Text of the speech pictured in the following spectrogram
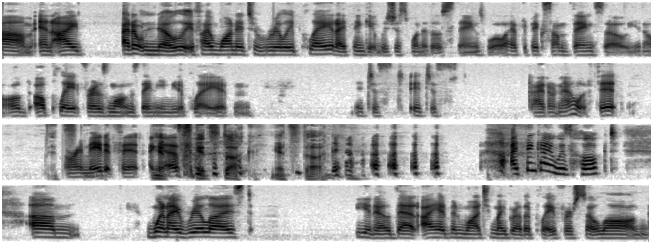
Um, and I, I don't know if I wanted to really play it. I think it was just one of those things. Well, I have to pick something, so you know, I'll I'll play it for as long as they need me to play it, and it just it just I don't know, it fit, it's, or I made it fit. I yeah, guess it stuck. It stuck. I think I was hooked. Um, when I realized, you know, that I had been watching my brother play for so long,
